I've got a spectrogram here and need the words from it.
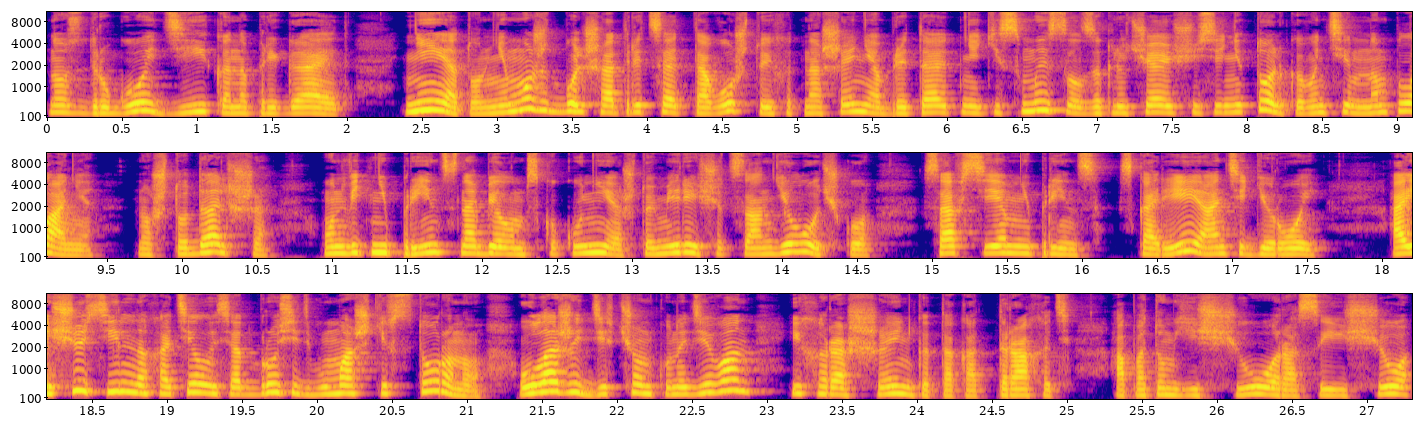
но с другой дико напрягает – нет, он не может больше отрицать того, что их отношения обретают некий смысл, заключающийся не только в интимном плане. Но что дальше? Он ведь не принц на белом скакуне, что мерещится ангелочку. Совсем не принц, скорее антигерой. А еще сильно хотелось отбросить бумажки в сторону, уложить девчонку на диван и хорошенько так оттрахать, а потом еще раз и еще,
